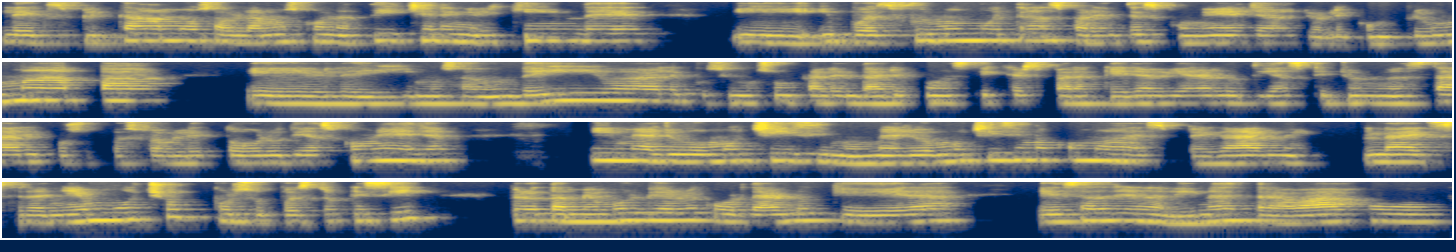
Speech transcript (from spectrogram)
Le explicamos, hablamos con la teacher en el kinder y, y pues fuimos muy transparentes con ella. Yo le compré un mapa, eh, le dijimos a dónde iba, le pusimos un calendario con stickers para que ella viera los días que yo no iba a estar y por supuesto hablé todos los días con ella y me ayudó muchísimo, me ayudó muchísimo como a despegarme. La extrañé mucho, por supuesto que sí, pero también volví a recordar lo que era esa adrenalina de trabajo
